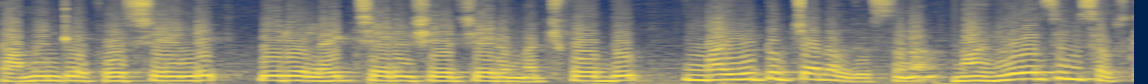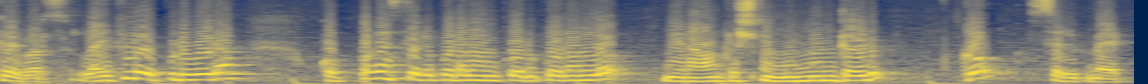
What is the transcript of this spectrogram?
కామెంట్లో పోస్ట్ చేయండి. వీడియో లైక్ చేయడం షేర్ చేయడం మర్చిపోవద్దు. మా యూట్యూబ్ ఛానల్ చూస్తున్నా మా వ్యూవర్స్ అండ్ సబ్స్క్రైబర్స్ లైఫ్లో ఎప్పుడు కూడా గొప్పగా స్థిరపడాలని కోరుకోవడంలో మీ రామకృష్ణ ముందుంటాడు. Go self made.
